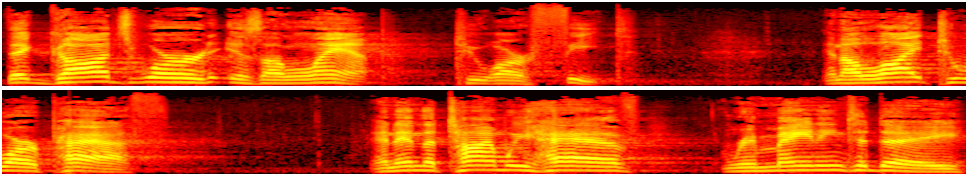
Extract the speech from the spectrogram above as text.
that God's Word is a lamp to our feet and a light to our path. And in the time we have remaining today,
